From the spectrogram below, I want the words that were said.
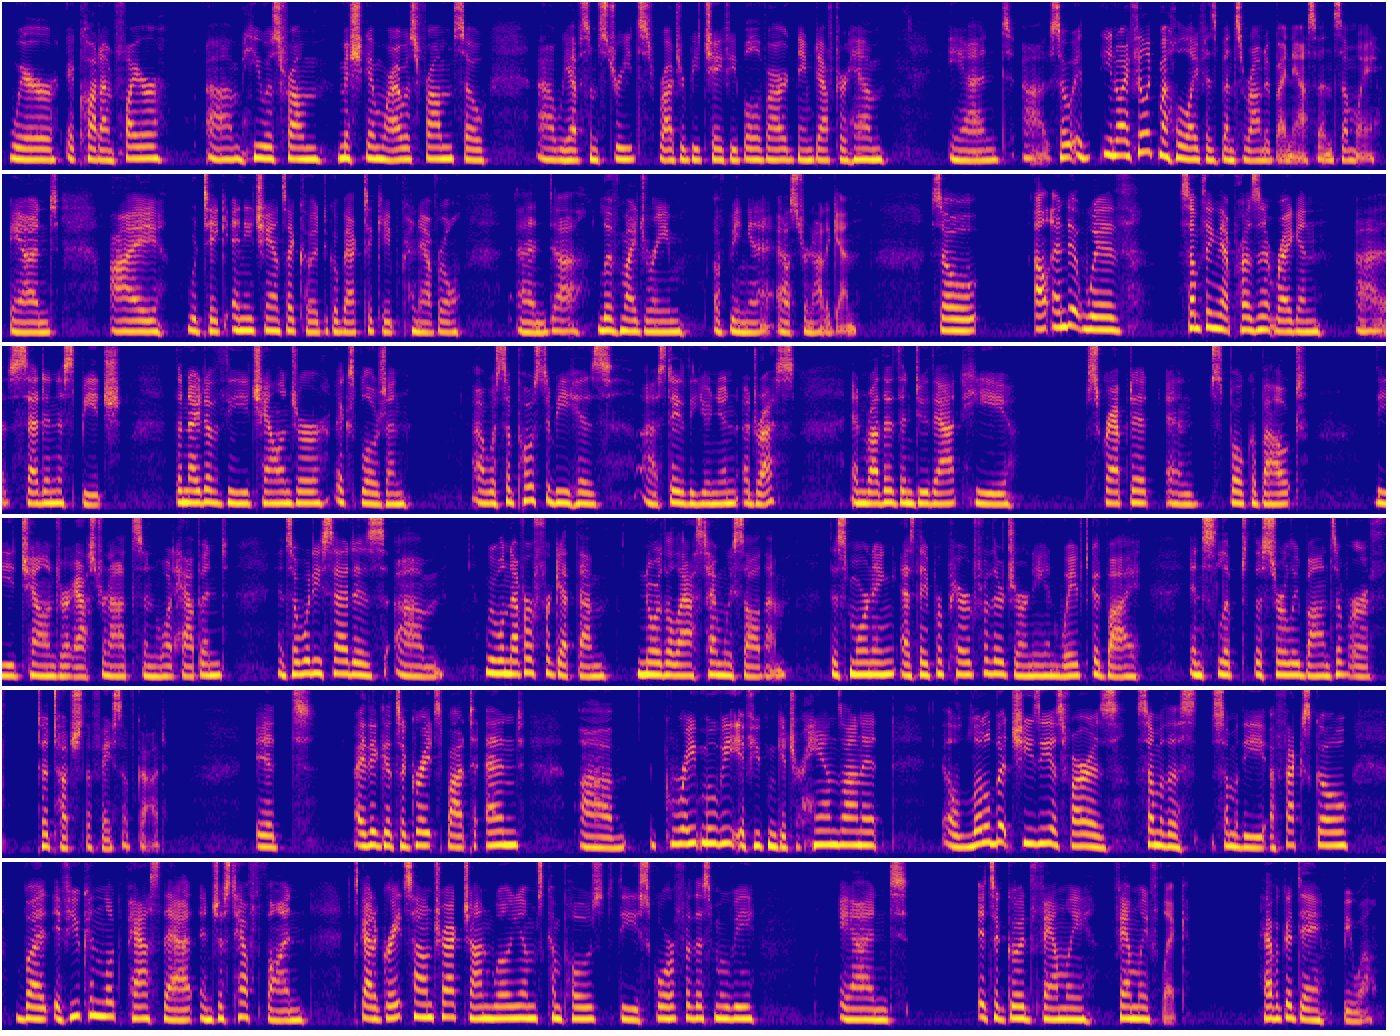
where it caught on fire. Um, he was from Michigan, where I was from, so uh, we have some streets, Roger B. Chaffee Boulevard, named after him. And uh, so it, you know, I feel like my whole life has been surrounded by NASA in some way, and I would take any chance I could to go back to Cape Canaveral and uh, live my dream of being an astronaut again. So I'll end it with something that President Reagan uh, said in a speech the night of the Challenger explosion uh, was supposed to be his uh, State of the Union address. And rather than do that, he scrapped it and spoke about the Challenger astronauts and what happened. And so what he said is, um, We will never forget them, nor the last time we saw them. This morning, as they prepared for their journey and waved goodbye and slipped the surly bonds of earth to touch the face of God. It I think it's a great spot to end. Um, great movie if you can get your hands on it. A little bit cheesy as far as some of the some of the effects go, but if you can look past that and just have fun, it's got a great soundtrack. John Williams composed the score for this movie, and it's a good family family flick. Have a good day. Be well.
